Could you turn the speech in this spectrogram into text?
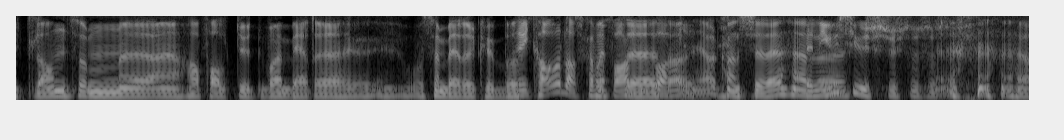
utland som eh, har falt utenfor en bedre, hos en bedre klubb. hos- skal kan vi få han tilbake? Ja, kanskje det. Eller- ja.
